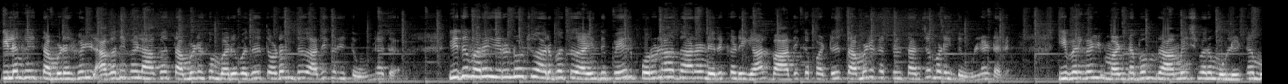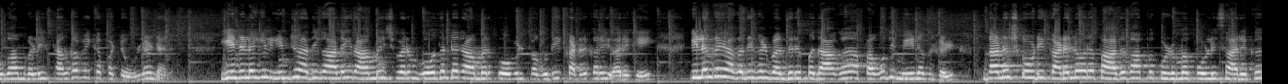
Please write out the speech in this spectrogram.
இலங்கை தமிழர்கள் அகதிகளாக தமிழகம் வருவது தொடர்ந்து அதிகரித்து உள்ளது. இதுவரை இருநூற்று அறுபத்து ஐந்து பேர் பொருளாதார நெருக்கடியால் பாதிக்கப்பட்டு தமிழகத்தில் தஞ்சமடைந்து உள்ளனர் இவர்கள் மண்டபம் ராமேஸ்வரம் உள்ளிட்ட முகாம்களில் தங்க வைக்கப்பட்டு உள்ளனர். இந்நிலையில் இன்று அதிகாலை ராமேஸ்வரம் கோதண்டராமர் கோவில் பகுதி கடற்கரை அருகே இலங்கை அகதிகள் வந்திருப்பதாக அப்பகுதி மீனவர்கள் தனுஷ்கோடி கடலோர பாதுகாப்பு குழும போலீசாருக்கு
